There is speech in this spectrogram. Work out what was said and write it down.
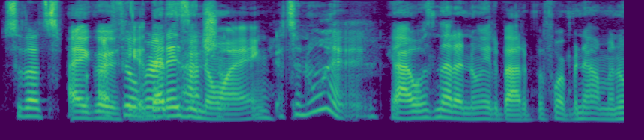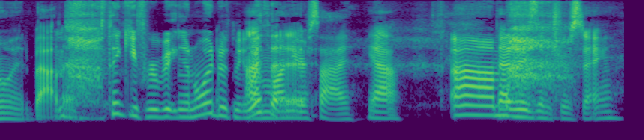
So that's I agree with feel you. That is passionate. annoying. It's annoying. Yeah, I wasn't that annoyed about it before, but now I'm annoyed about it. Thank you for being annoyed with me. I'm with on it. your side. Yeah, Um, that is interesting.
